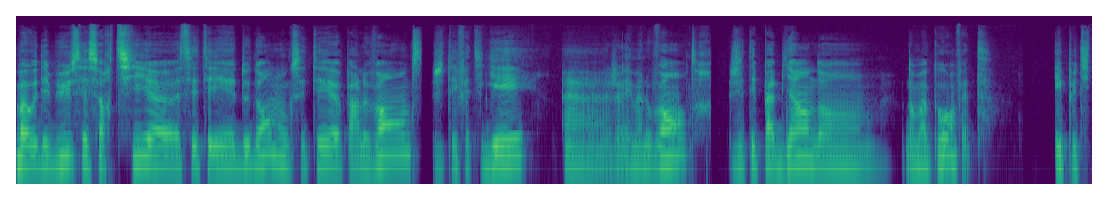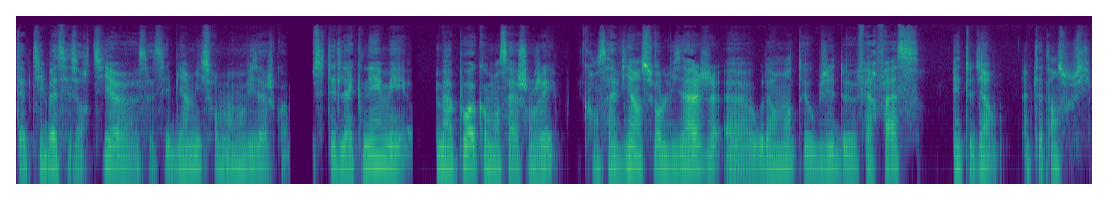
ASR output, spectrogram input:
Bah, au début, c'est sorti, c'était dedans, donc c'était par le ventre. J'étais fatiguée, j'avais mal au ventre, j'étais pas bien dans, dans ma peau en fait. Et petit à petit, bah, c'est sorti, ça s'est bien mis sur mon visage. quoi. C'était de l'acné, mais ma peau a commencé à changer. Quand ça vient sur le visage, au bout d'un moment, tu es obligé de faire face et te dire, il y a peut-être un souci.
